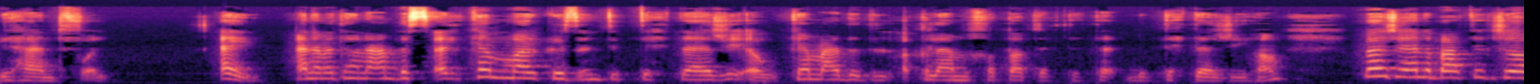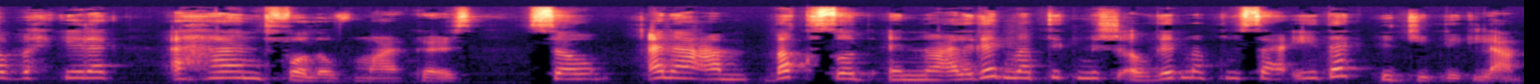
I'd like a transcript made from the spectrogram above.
بهاندفول؟ أي أنا مثلا عم بسأل كم ماركرز أنت بتحتاجي أو كم عدد الأقلام الخطاط اللي بتحتاجيهم باجي أنا بعطيك جواب بحكي لك a handful of markers so أنا عم بقصد إنه على قد ما بتكمش أو قد ما بتوسع إيدك بتجيب لي كلام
